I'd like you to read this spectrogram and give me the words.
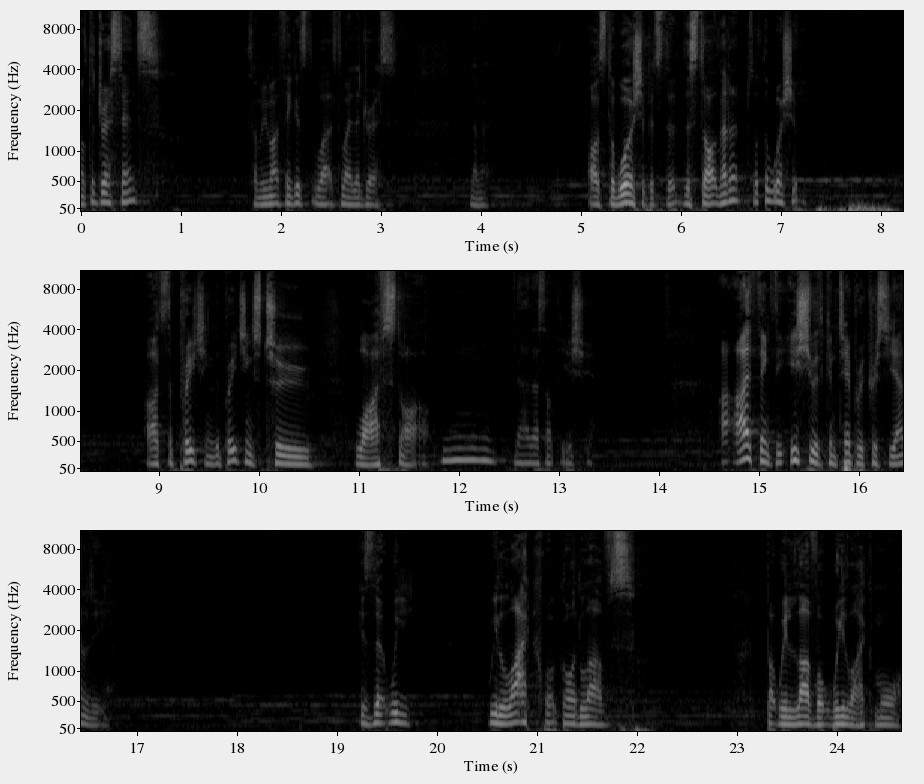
Not the dress sense. Some of you might think it's the, well, it's the way they dress. No, no. Oh, it's the worship. It's the, the style. No, no, it's not the worship. Oh, it's the preaching. The preaching's too lifestyle. Mm, no, that's not the issue. I, I think the issue with contemporary Christianity is that we, we like what God loves, but we love what we like more.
